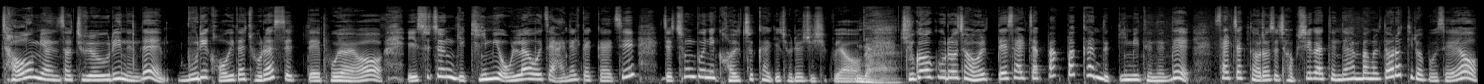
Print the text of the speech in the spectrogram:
저으면서 졸이는데 물이 거의 다 졸았을 때 보여요. 이 수증기 김이 올라오지 않을 때까지 이제 충분히 걸쭉하게 졸여주시고요. 네. 주걱으로 저을 때 살짝 빡빡한 느낌이 드는데 살짝 덜어서 접시 같은데 한 방울 떨어뜨려 보세요.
